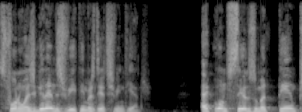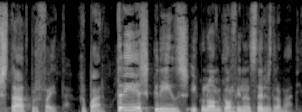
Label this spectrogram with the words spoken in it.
foram as grandes vítimas destes 20 anos. Aconteceu-lhes uma tempestade perfeita. Repare, três crises económico-financeiras dramáticas.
